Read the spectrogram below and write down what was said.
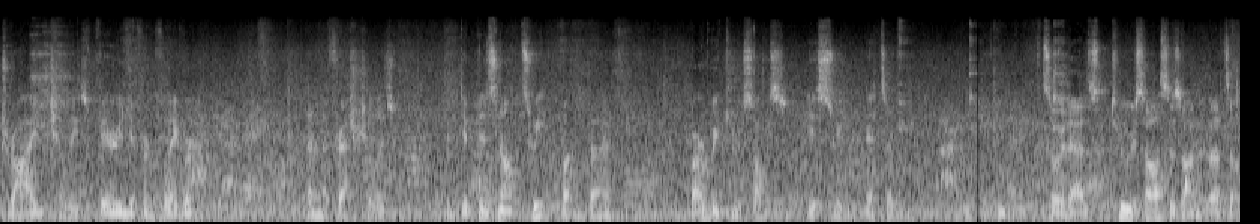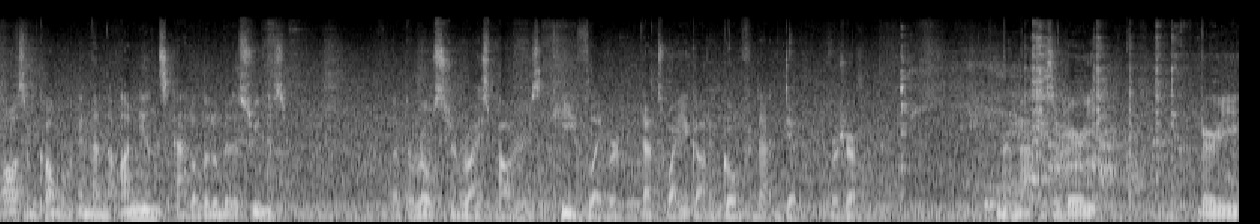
dried chilies, very different flavor than the fresh chilies. The dip is not sweet, but the barbecue sauce is sweet. It's a so it has two sauces on it. That's an awesome combo. And then the onions add a little bit of sweetness, but the roasted rice powder is a key flavor. That's why you got to go for that dip for sure. And then that is a very, very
